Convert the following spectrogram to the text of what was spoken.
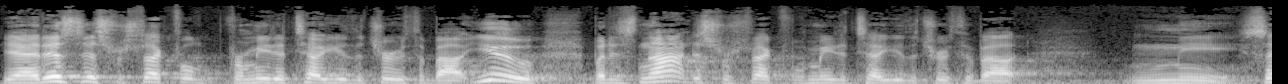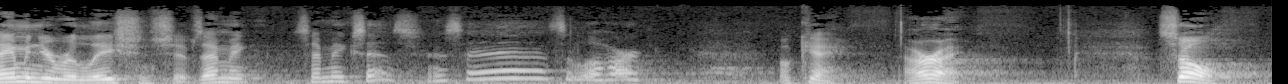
Yeah, it is disrespectful for me to tell you the truth about you, but it's not disrespectful for me to tell you the truth about me. Same in your relationships. Does that make, does that make sense? It's, it's a little hard. Okay, all right. So,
